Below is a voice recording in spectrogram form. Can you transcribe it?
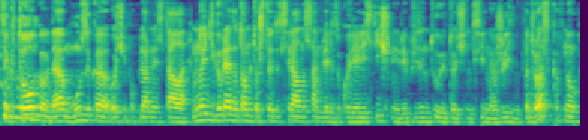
тиктоков, да, музыка очень популярной стала. Многие говорят о том, то, что этот сериал на самом деле такой реалистичный, репрезентует очень сильно жизнь подростков. Но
